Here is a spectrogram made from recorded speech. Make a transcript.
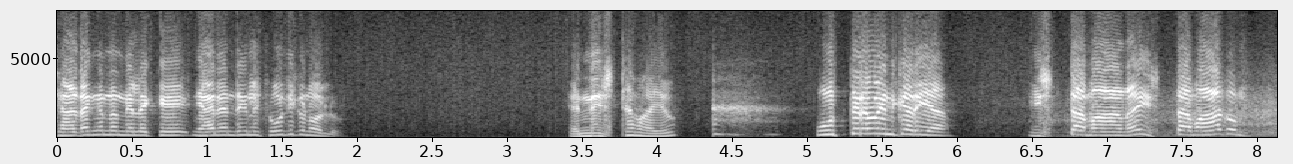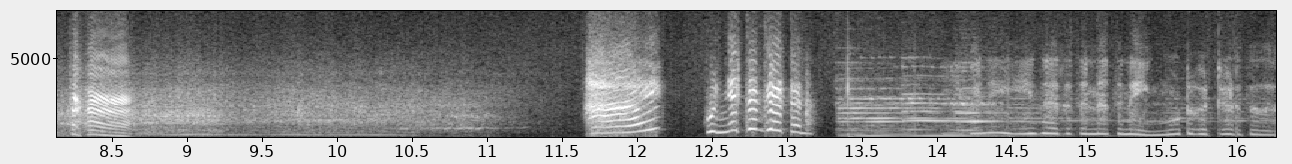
ചടങ്ങെന്ന നിലയ്ക്ക് ഞാൻ എന്തെങ്കിലും ചോദിക്കണമല്ലോ? എന്നെ ഇഷ്ടമായോ? ഉത്തരവ് എനിക്കറിയാം. ഇഷ്ടമാണ് ഇഷ്ടമാകും. ഹായ് കുഞ്ഞിട്ടൻ ചേട്ടൻ. ഇവനെ ഈ നേരത്തെ തന്നെ അതിനെ ഇങ്ങോട്ട് കെട്ടിയെടുത്തത്.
